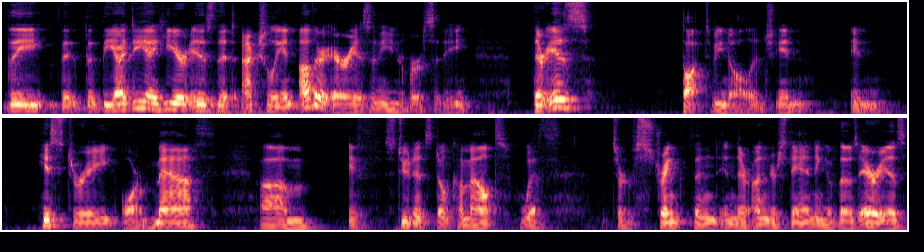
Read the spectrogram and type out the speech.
the, the, the, idea here is that actually in other areas in the university, there is thought to be knowledge in, in history or math. Um, if students don't come out with sort of strengthened in their understanding of those areas,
